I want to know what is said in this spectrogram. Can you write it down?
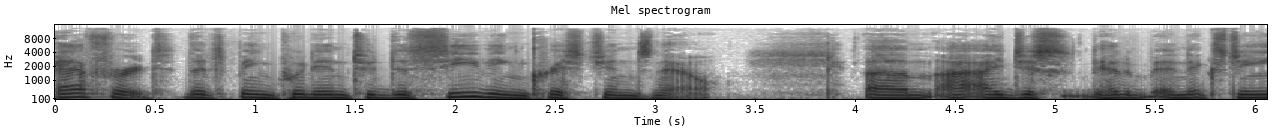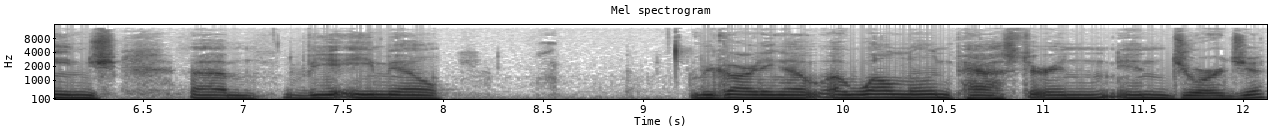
effort that's being put into deceiving Christians now. Um, I, I, just had an exchange um, via email regarding a, a well known pastor in, in Georgia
